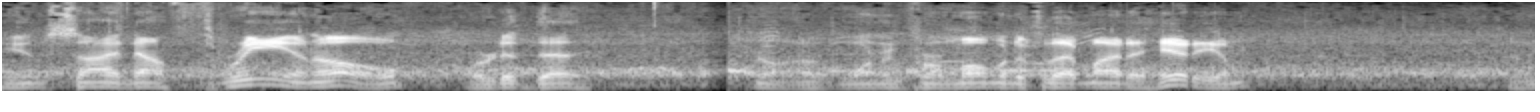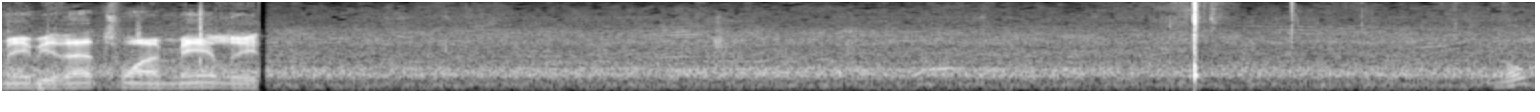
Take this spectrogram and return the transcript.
Inside now 3 and 0. Or did that? No, I was wondering for a moment if that might have hit him. And maybe that's why Maley Nope.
